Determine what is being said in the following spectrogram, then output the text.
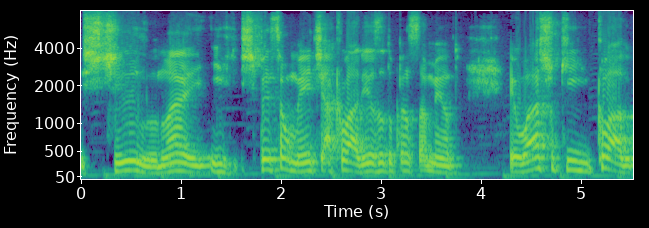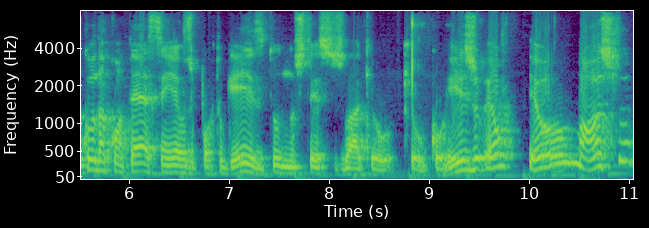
estilo, não é? E especialmente a clareza do pensamento. Eu acho que, claro, quando acontecem erros de português e tudo nos textos lá que eu, que eu corrijo, eu, eu mostro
